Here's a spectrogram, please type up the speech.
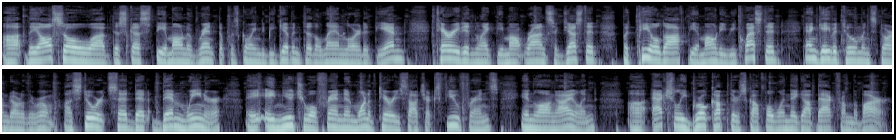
Uh, they also uh, discussed the amount of rent that was going to be given to the landlord at the end. Terry didn't like the amount Ron suggested, but peeled off the amount he requested and gave it to him and stormed out of the room. Uh, Stewart said that Ben Weiner, a, a, mutual friend and one of Terry Sawchuk's few friends in Long Island, uh, actually broke up their scuffle when they got back from the bar.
